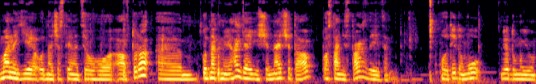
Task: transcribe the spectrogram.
У мене є одна частина цього автора, ем, одна книга, я її ще не читав. Останній страх, здається. От і тому, я думаю,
